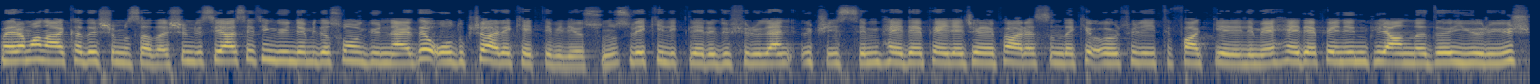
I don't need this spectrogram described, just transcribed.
Kameraman arkadaşımıza da. Şimdi siyasetin gündemi de son günlerde oldukça hareketli biliyorsunuz. Vekillikleri düşürülen 3 isim, HDP ile CHP arasındaki örtülü ittifak gerilimi, HDP'nin planladığı yürüyüş,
